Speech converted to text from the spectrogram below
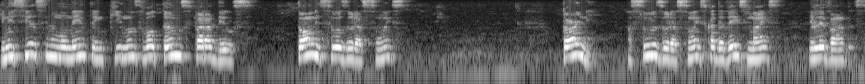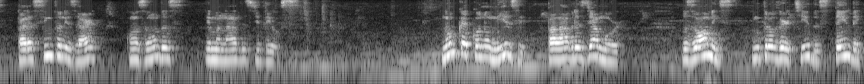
inicia-se no momento em que nos voltamos para Deus. Tome suas orações, torne as suas orações cada vez mais elevadas para sintonizar com as ondas emanadas de Deus. Nunca economize palavras de amor. Os homens introvertidos tendem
